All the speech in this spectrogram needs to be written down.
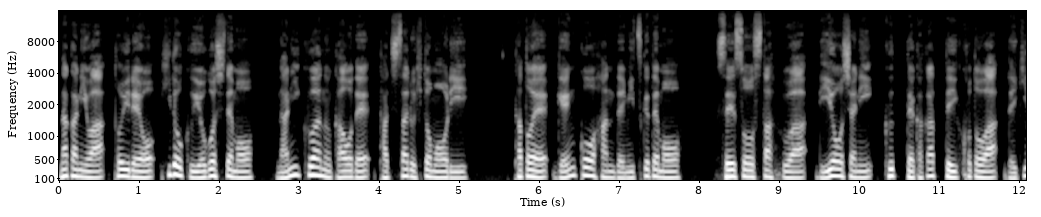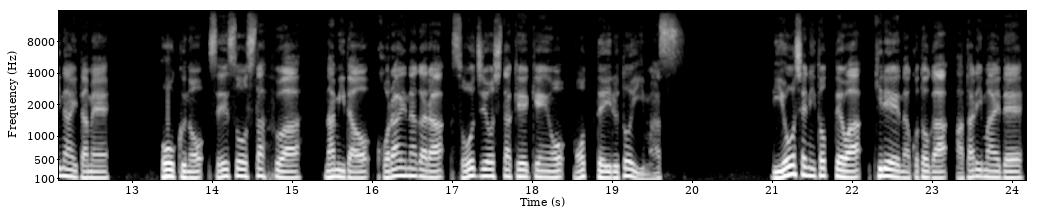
中にはトイレをひどく汚しても何食わぬ顔で立ち去る人もおりたとえ現行犯で見つけても清掃スタッフは利用者に食ってかかっていくことはできないため多くの清掃スタッフは涙をこらえながら掃除をした経験を持っているといいます。利用者にとってはきれいなことが当たり前で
